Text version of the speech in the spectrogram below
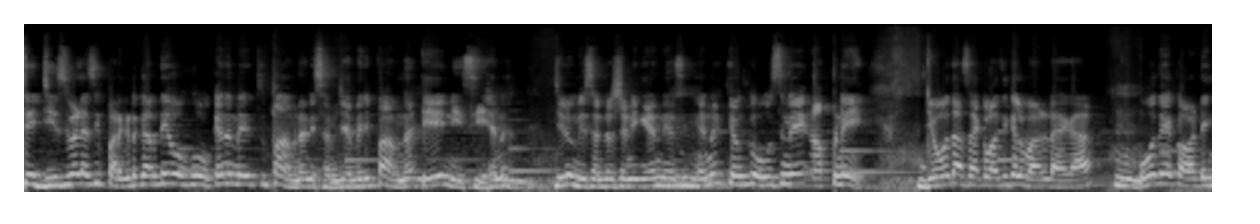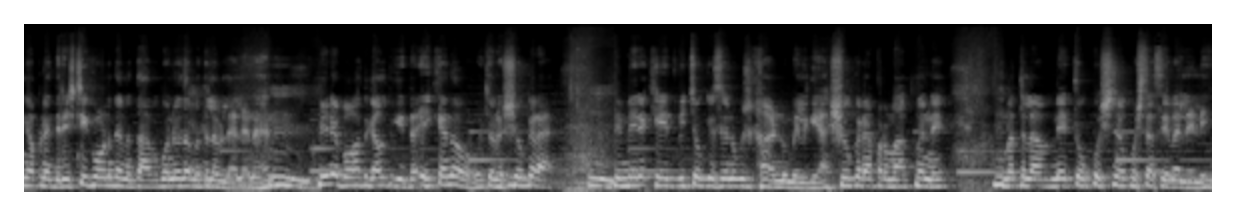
ਤੇ ਜਿਸ ਵੇਲੇ ਅਸੀਂ ਪ੍ਰਗਟ ਕਰਦੇ ਹਾਂ ਉਹ ਕਹਿੰਦਾ ਮੇਰੀ ਤੂੰ ਭਾਵਨਾ ਨਹੀਂ ਸਮਝਿਆ ਮੇਰੀ ਭਾਵਨਾ ਇਹ ਨਹੀਂ ਸੀ ਹੈ ਨਾ? ਜਿਹਨੂੰ ਮਿਸ ਅੰਡਰਸਟੈਂਡਿੰਗ ਕਹਿੰਦੇ ਅਸੀਂ ਹੈ ਨਾ? ਕਿਉਂਕਿ ਉਸਨੇ ਆਪਣੇ ਜੋ ਉਹਦਾ ਸਾਈਕੋਲੋਜੀਕਲ ਵਰਲਡ ਹੈਗਾ ਉਹਦੇ ਅਕੋਰਡਿੰਗ ਆਪਣੇ ਦ੍ਰਿਸ਼ਟੀਕੋਣ ਦੇ ਮੁਤਾਬਕ ਉਹਨੇ ਉਹਦਾ ਮਤਲਬ ਲੈ ਲੈਣਾ ਹੈ ਨਾ? ਵੀ ਇਹਨੇ ਬਹੁਤ ਗਲਤ ਕੀਤਾ। ਇਹ ਕਹਿੰਦਾ ਉਹ ਚਲੋ ਸ਼ੁਕਰ ਹੈ ਵੀ ਮੇਰੇ ਖੇਤ ਵਿੱਚੋਂ ਕਿਸੇ ਨੂੰ ਕੁਝ ਖਾਣ ਨੂੰ ਮਿਲ ਗਿਆ। ਸ਼ੁਕਰ ਹੈ ਪ੍ਰਮਾਤਮਾ ਨੇ ਮਤਲਬ ਮੇਰੇ ਤੋਂ ਕੁਛ ਨਾ ਕੁਛ ਤਾਂ ਸੇਵਾ ਲੈ ਲਈ।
